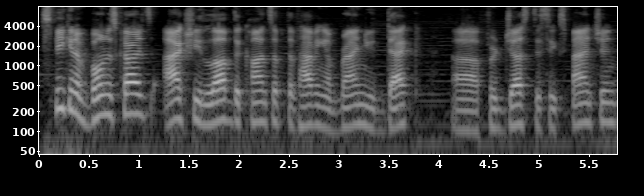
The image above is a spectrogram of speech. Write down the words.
speaking of bonus cards, I actually love the concept of having a brand new deck uh, for just this expansion.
